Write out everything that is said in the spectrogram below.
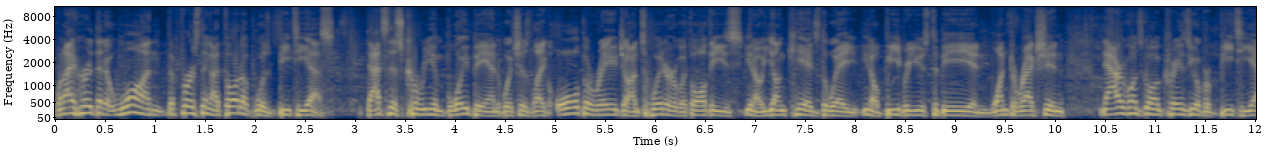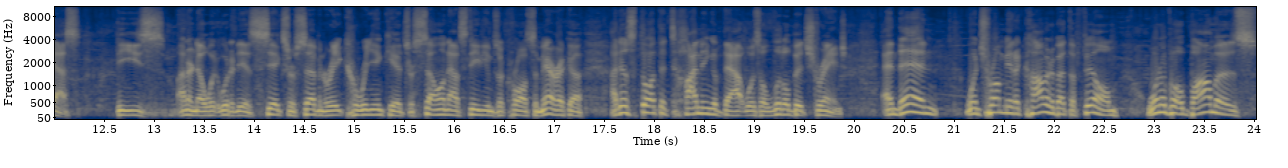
When I heard that it won, the first thing I thought of was BTS. That's this Korean boy band, which is like all the rage on Twitter with all these, you know, young kids, the way, you know, Bieber used to be and One Direction. Now everyone's going crazy over BTS these, I don't know what, what it is, six or seven or eight Korean kids are selling out stadiums across America. I just thought the timing of that was a little bit strange. And then when Trump made a comment about the film, one of Obama's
